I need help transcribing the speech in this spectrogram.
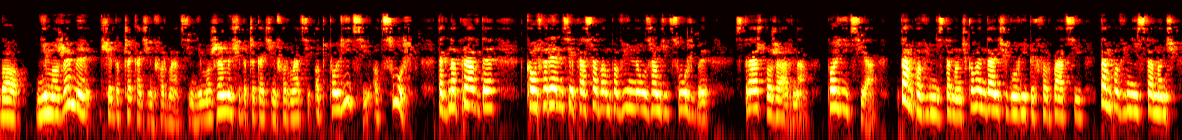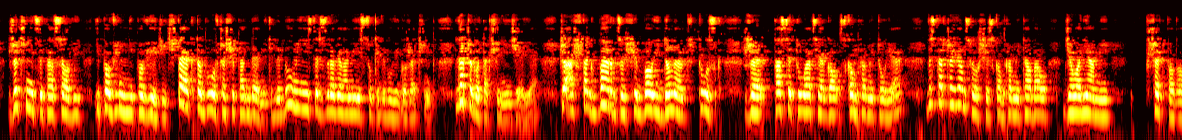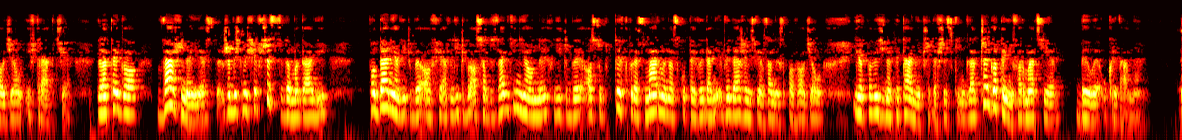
bo nie możemy się doczekać informacji, nie możemy się doczekać informacji od policji, od służb. Tak naprawdę konferencję prasową powinny urządzić służby Straż Pożarna, Policja, tam powinni stanąć komendanci główni tych formacji, tam powinni stanąć rzecznicy prasowi i powinni powiedzieć, tak jak to było w czasie pandemii, kiedy był minister zdrowia na miejscu, kiedy był jego rzecznik. Dlaczego tak się nie dzieje? Czy aż tak bardzo się boi Donald Tusk, że ta sytuacja go skompromituje? Wystarczająco już się skompromitował działaniami przed powodzią i w trakcie. Dlatego ważne jest, żebyśmy się wszyscy domagali podania liczby ofiar, liczby osób zaginionych, liczby osób tych, które zmarły na skutek wydarzeń związanych z powodzią i odpowiedzi na pytanie przede wszystkim, dlaczego te informacje były ukrywane.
